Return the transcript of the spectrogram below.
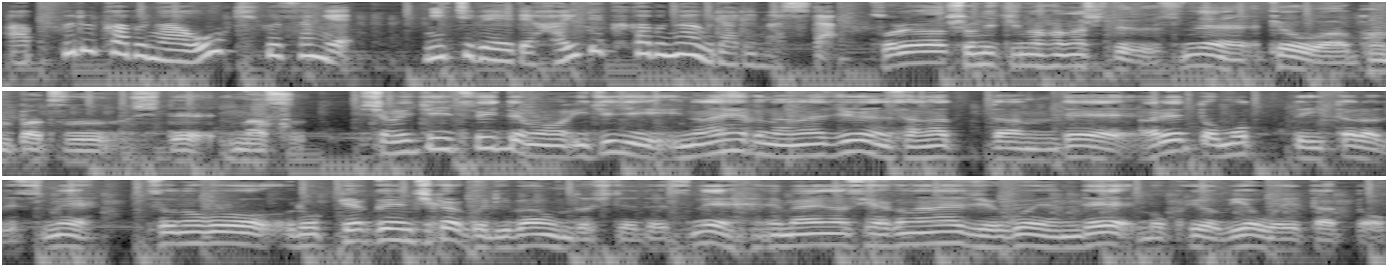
アップル株が大きく下げ、日米でハイテク株が売られました。それは初日の話でですね、今日は反発しています。初日についても一時770円下がったんで、あれと思っていたらですね、その後600円近くリバウンドしてですね、マイナス175円で木曜日を終えたと。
